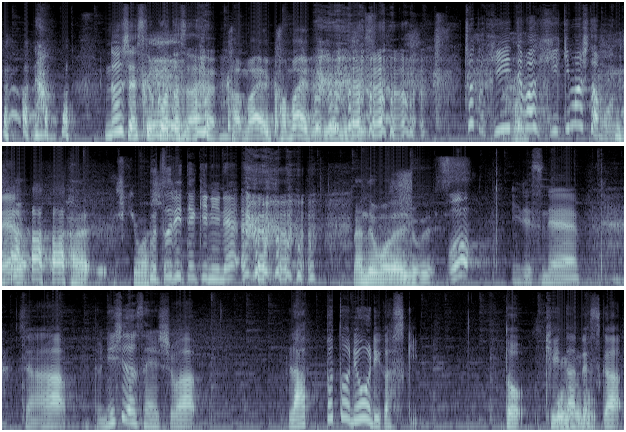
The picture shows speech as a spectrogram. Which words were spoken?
どうしたんですかコウタさん。構え構えてるよ西。ちょっと引いてま引きましたもんね。はい、聞きました、物理的にね。何でも大丈夫です。おいいですね。じゃあえっと西田選手はラップと料理が好きと聞いたんですが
